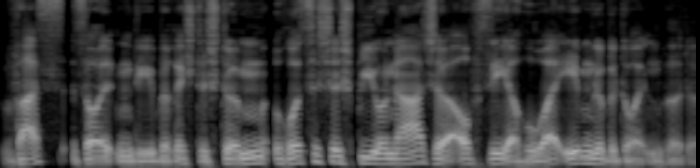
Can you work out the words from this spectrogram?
Was, sollten die Berichte stimmen, russische Spionage auf sehr hoher Ebene bedeuten würde.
